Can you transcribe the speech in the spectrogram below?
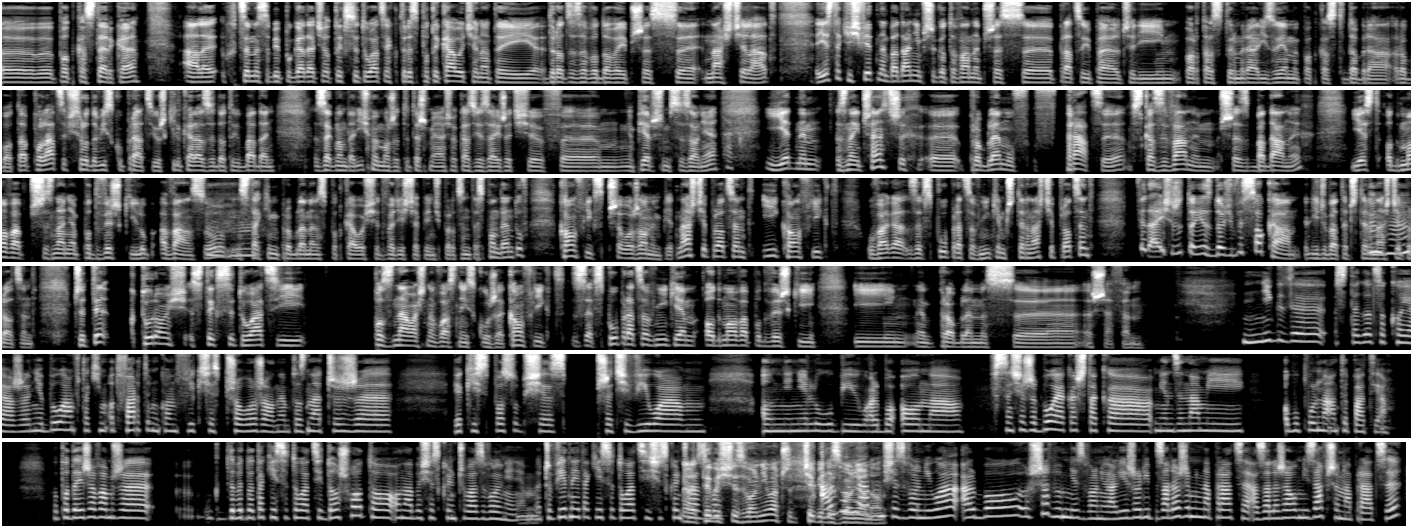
e, podcasterkę, ale chcemy sobie pogadać o tych sytuacjach, które spotykały cię na tej drodze zawodowej przez e, naście lat. Jest takie świetne badanie przygotowane przez e, Pracuj.pl, czyli portal, z którym realizujemy podcast Dobra Robota. Polacy w środowisku pracy. Już kilka razy do tych badań zaglądaliśmy. Może ty też miałaś okazję zajrzeć w e, pierwszym sezonie. Tak. I jednym z najczęstszych problemów w pracy wskazywanym przez badanych jest odmowa przyznania podwyżki lub awansu. Mhm. Z takim problemem spotkało się 25% respondentów. Konflikt z przełożonym 15% i konflikt, uwaga, ze współpracownikiem 14%. Wydaje się, że to jest dość wysoka liczba, te 14%. Czy ty którąś z tych sytuacji poznałaś na własnej skórze? Konflikt ze współpracownikiem, odmowa podwyżki i problem z e, szefem. Nigdy z tego, co kojarzę, nie byłam w takim otwartym konflikcie z przełożonym. To znaczy, że w jakiś sposób się sprzeciwiłam, on mnie nie lubił albo ona. W sensie, że była jakaś taka między nami obopólna antypatia. Bo podejrzewam, że gdyby do takiej sytuacji doszło, to ona by się skończyła zwolnieniem. Znaczy w jednej takiej sytuacji się skończyła Ale ty byś się zwolniła, czy ciebie by Albo zwolniono? ja bym się zwolniła, albo szef by mnie zwolnił, ale jeżeli zależy mi na pracy, a zależało mi zawsze na pracy,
